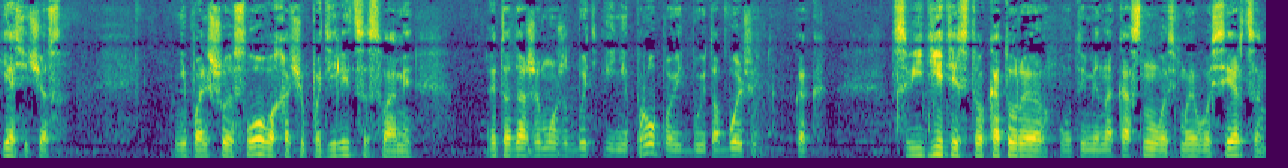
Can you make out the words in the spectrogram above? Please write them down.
я сейчас небольшое слово хочу поделиться с вами. Это даже, может быть, и не проповедь будет, а больше как свидетельство, которое вот именно коснулось моего сердца.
